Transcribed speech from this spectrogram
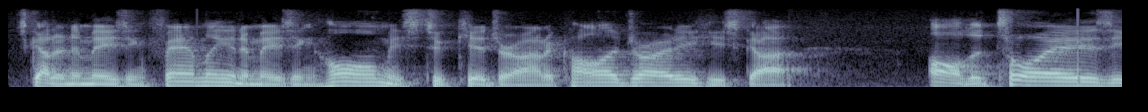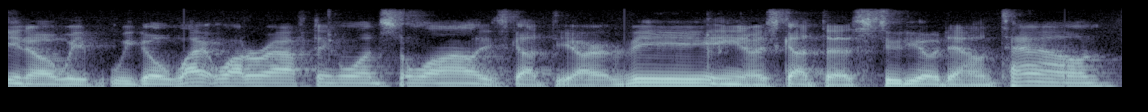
He's got an amazing family, an amazing home. His two kids are out of college already. He's got all the toys. You know, we we go whitewater rafting once in a while. He's got the RV. You know, he's got the studio downtown.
